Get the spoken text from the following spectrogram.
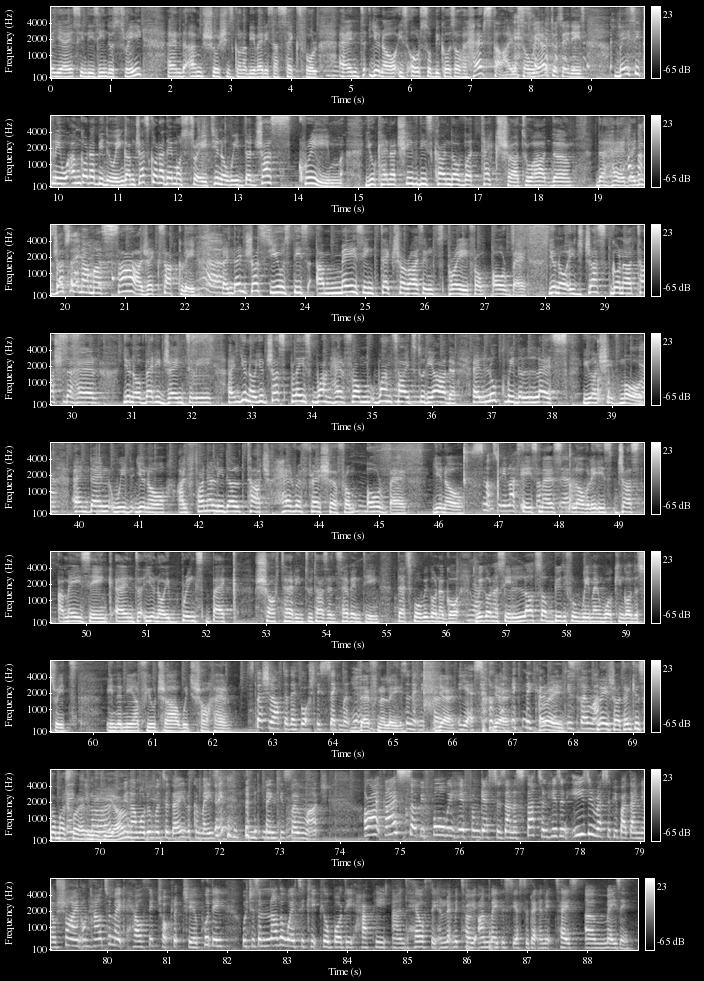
uh, yes in this industry, and I'm sure she's gonna be very successful. And you know, it's also because of her hairstyle. So we have to say this. Basically, what I'm gonna be doing, I'm just gonna demonstrate. You know, with the just cream, you can achieve this kind of uh, texture throughout the the head, and you just gonna massage exactly and then just use this amazing texturizing spray from Oribe you know it's just gonna touch the hair you know very gently and you know you just place one hair from one side to the other and look with the less you achieve more Yeah. and then with you know I'll find a little touch hair refresher from Oribe you know smells really nice. it smells Yeah. lovely. It's just amazing, and uh, you know it brings back short hair in 2017. That's where we're gonna go. Yeah. We're gonna see lots of beautiful women walking on the streets in the near future with short hair. Especially after they've watched this segment. Definitely. Isn't it, Nico? Yeah. Yes. Yeah. Nico, Great. thank you so much. Pleasure. Thank you so much Thank for you, having Lauren, me here. our model for today. You look amazing. thank, you. so much. All right, guys, so before we hear from guest Susanna Statton, here's an easy recipe by Danielle Shine on how to make healthy chocolate chia pudding, which is another way to keep your body happy and healthy. And let me tell you, I made this yesterday and it tastes amazing.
